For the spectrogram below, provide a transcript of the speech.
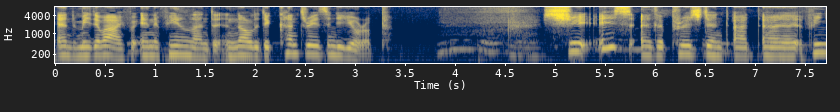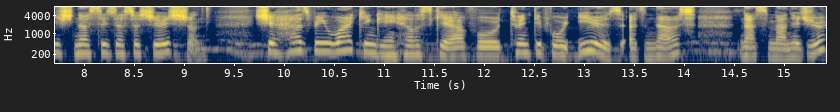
and Midwife in Finland and Nordic countries in Europe. She is uh, the president at uh, Finnish Nurses Association. She has been working in healthcare for 24 years as nurse, nurse manager,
